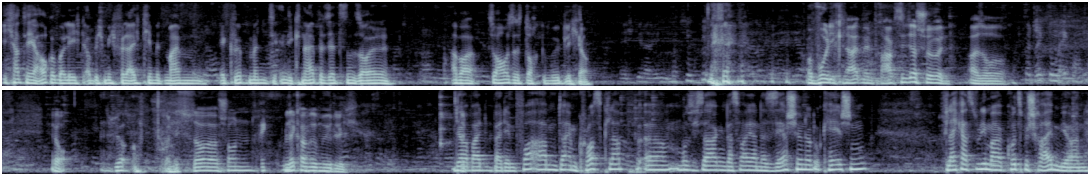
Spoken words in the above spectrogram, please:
Ich hatte ja auch überlegt, ob ich mich vielleicht hier mit meinem Equipment in die Kneipe setzen soll. Aber zu Hause ist doch gemütlicher. Obwohl die Kneipen in Prag sind ja schön. Also, direkt um Ecke. Ja, Ja, dann ist da schon lecker gemütlich. Ja, bei, bei dem Vorabend da im Cross Club äh, muss ich sagen, das war ja eine sehr schöne Location. Vielleicht kannst du die mal kurz beschreiben, Björn.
